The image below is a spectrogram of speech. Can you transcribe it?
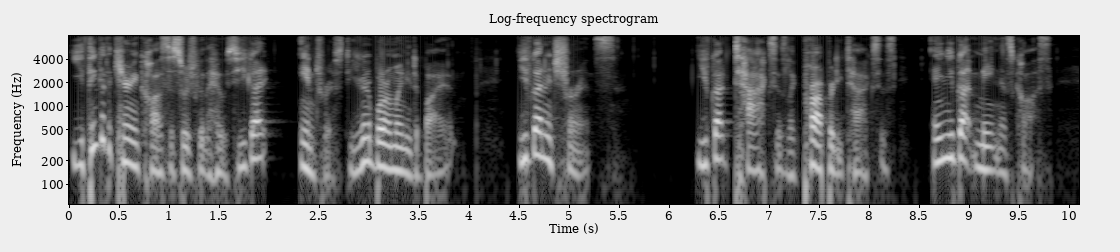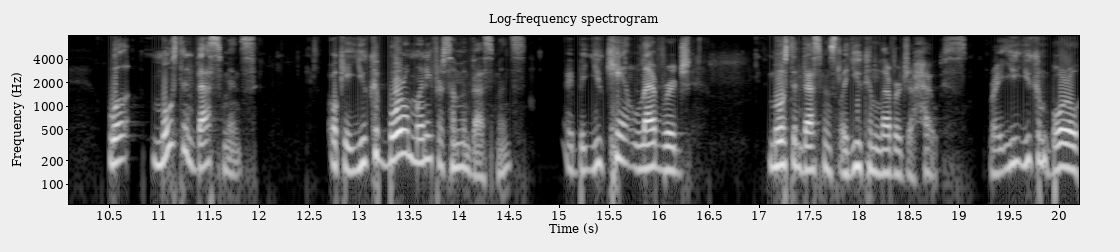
you think of the carrying costs associated with a house. You got interest. You're going to borrow money to buy it. You've got insurance. You've got taxes like property taxes, and you've got maintenance costs. Well, most investments, okay, you could borrow money for some investments, but you can't leverage most investments like you can leverage a house, right? You, you can borrow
